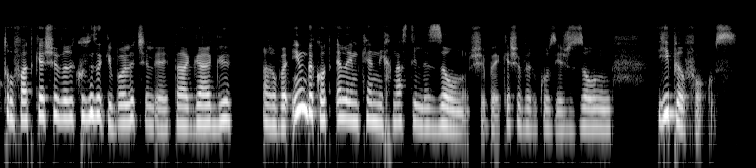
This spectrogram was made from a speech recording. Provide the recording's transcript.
התרופת קשב וריכוז הקיבולת שלי הייתה גג 40 דקות, אלא אם כן נכנסתי לזון, שבקשב וריכוז יש זון היפר פוקוס.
